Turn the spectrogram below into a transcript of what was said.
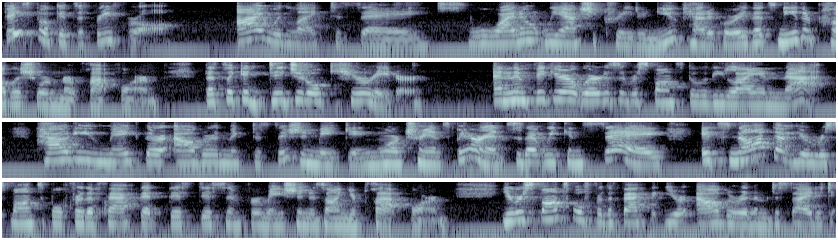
Facebook, it's a free for all I would like to say, well, why don't we actually create a new category that's neither publisher nor platform? That's like a digital curator. And then figure out where does the responsibility lie in that? How do you make their algorithmic decision making more transparent so that we can say it's not that you're responsible for the fact that this disinformation is on your platform. You're responsible for the fact that your algorithm decided to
